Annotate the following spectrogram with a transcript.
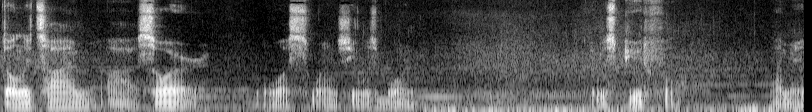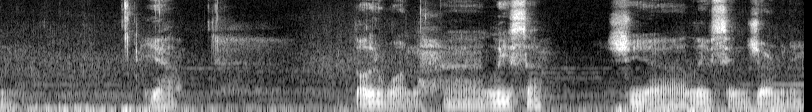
the only time I saw her was when she was born. It was beautiful. I mean, yeah. The other one, uh, Lise, she uh, lives in Germany.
